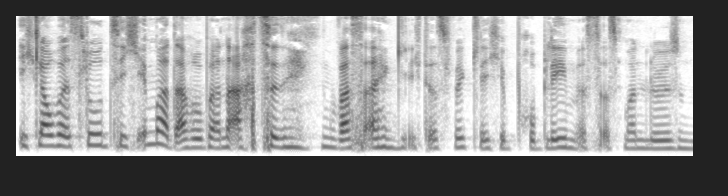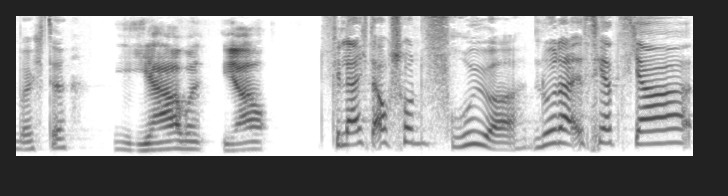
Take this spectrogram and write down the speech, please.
Ich glaube, es lohnt sich immer darüber nachzudenken, was eigentlich das wirkliche Problem ist, das man lösen möchte. Ja, aber ja. Vielleicht auch schon früher. Nur da ist jetzt ja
